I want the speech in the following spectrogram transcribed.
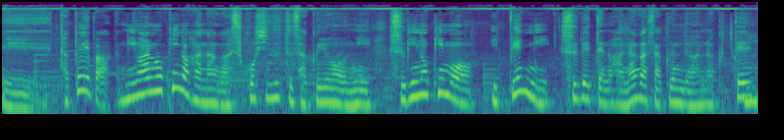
えー、例えば庭の木の花が少しずつ咲くように杉の木もいっぺんに全ての花が咲くんではなくて、うん、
